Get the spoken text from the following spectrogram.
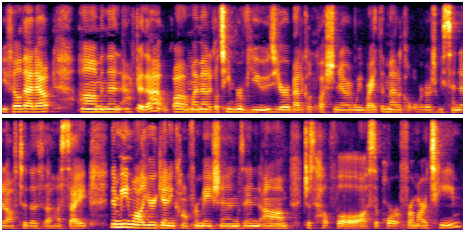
You fill that out. Um, and then after that, uh, my medical team reviews your medical questionnaire. We write the medical orders, we send it off to the uh, site. Then, meanwhile, you're getting confirmations and um, just helpful uh, support from our team.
